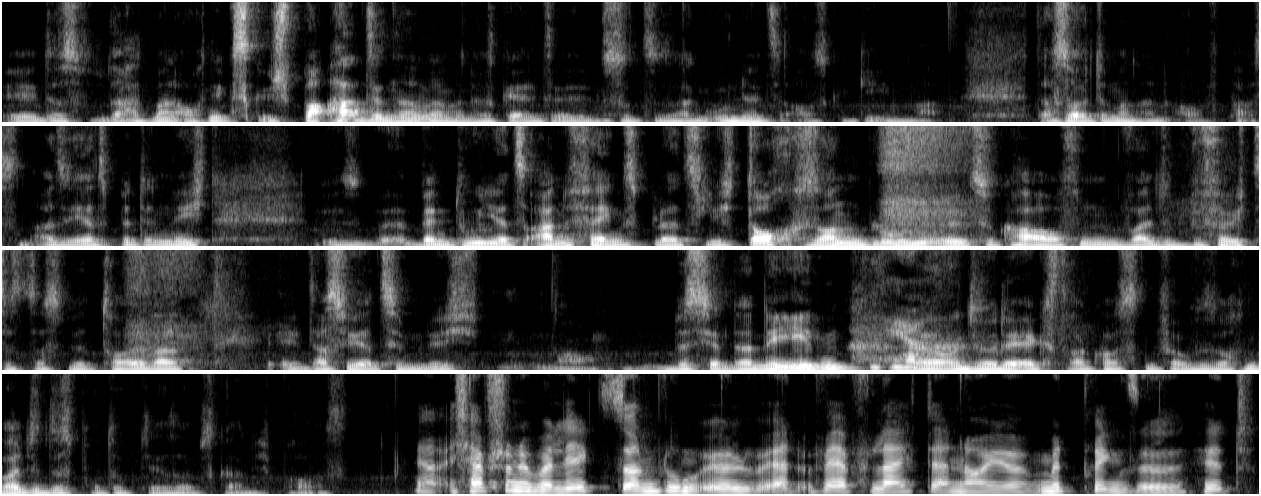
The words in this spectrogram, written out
äh, das, da hat man auch nichts gespart, ne, wenn man das Geld äh, sozusagen unnütz ausgegeben hat. Das sollte man dann aufpassen. Also jetzt bitte nicht, wenn du jetzt anfängst, plötzlich doch Sonnenblumenöl zu kaufen, weil du befürchtest, das wird teurer, äh, das wäre ziemlich... Oh, ein bisschen daneben ja. äh, und würde extra Kosten verursachen, weil du das Produkt ja selbst gar nicht brauchst. Ja, ich habe schon überlegt, Sonnenblumenöl wäre wär vielleicht der neue Mitbringsel-Hit.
